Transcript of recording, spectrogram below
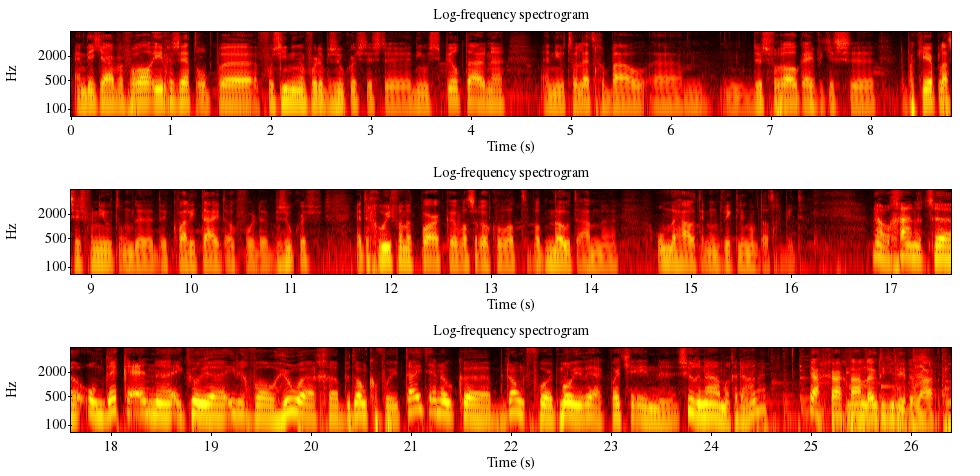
En dit jaar hebben we vooral ingezet op voorzieningen voor de bezoekers. Dus de nieuwe speeltuinen, een nieuw toiletgebouw. Um, dus vooral ook eventjes de parkeerplaats is vernieuwd om de, de kwaliteit ook voor de bezoekers. Met de groei van het park was er ook wel wat, wat nood aan onderhoud en ontwikkeling op dat gebied. Nou, we gaan het uh, ontdekken en uh, ik wil je in ieder geval heel erg uh, bedanken voor je tijd. En ook bedankt voor het mooie werk wat je in Suriname gedaan hebt. Ja, graag gedaan. Leuk dat jullie er waren.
